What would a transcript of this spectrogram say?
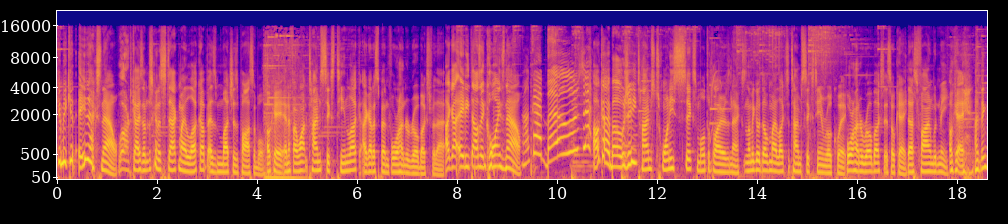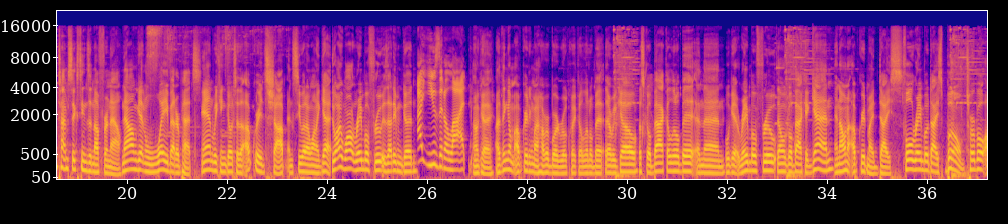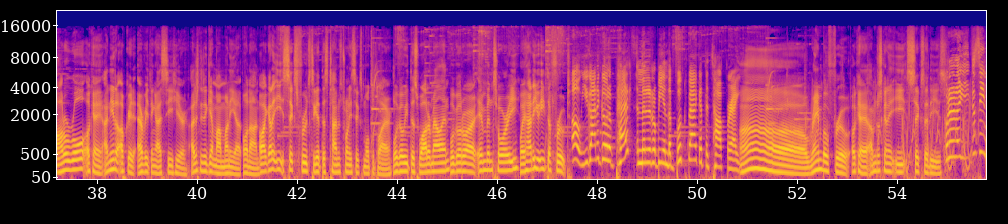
I can make it 8x now. What? Guys, I'm just gonna stack my luck up as much as possible. Okay, and if I want times 16 luck, I gotta spend 400 Robux for that. I got 80,000 coins now. Okay, Bose. Okay, Boji. Times 26 multipliers next. Let me go double my luck to times 16 real quick. 400 Robux, it's okay. That's fine with me. Okay, I think times 16 is enough for now. Now I'm getting way better pets. And we can go to the upgrades shop and see what I want to get. Do I want rainbow fruit? Is that even good? I use it a lot. Okay, I think I'm upgrading my hoverboard real quick a little bit. There we go. Let's go back a little bit and then we'll get rainbow fruit. Then we'll go back again and I want to upgrade my dice. Full rainbow dice. Boom. Turbo auto roll. Okay, I need to upgrade everything I see here. I just need to get my money up. Hold on. Oh, I got to eat six fruits to get this times 26 multiplier. We'll go eat this watermelon. We'll go to our inventory. Wait, how do you eat the fruit? Oh, you gotta go to pets, and then it'll be in the book bag at the top right. Oh, rainbow fruit. Okay, I'm just going to eat six of these. what did I eat? Just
